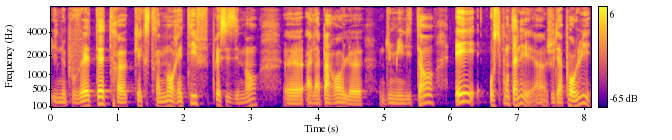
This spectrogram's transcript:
il ne pouvait être qu'extrêmement rétif précisément à la parole du militant et au spontané. Hein. Je veux dire, pour lui,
